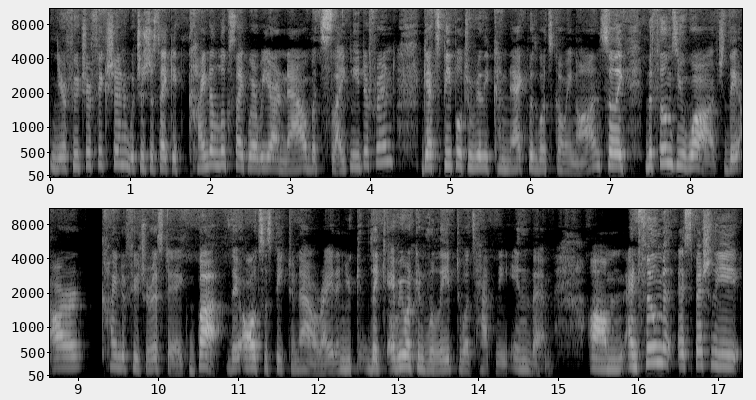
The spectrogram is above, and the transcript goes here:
near future fiction which is just like it kind of looks like where we are now but slightly different gets people to really connect with what's going on. So like the films you watch they are kind of futuristic but they also speak to now right? And you like everyone can relate to what's happening in them. Um, and film especially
